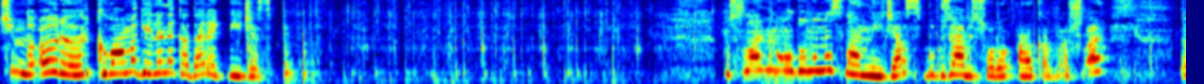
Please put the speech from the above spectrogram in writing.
Şimdi ağır ağır kıvama gelene kadar ekleyeceğiz. Bu slime'ın olduğunu nasıl anlayacağız? Bu güzel bir soru arkadaşlar. Ee,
